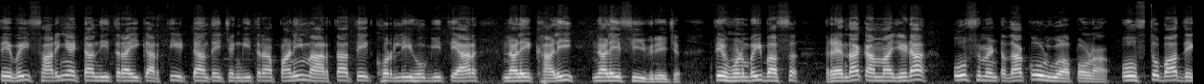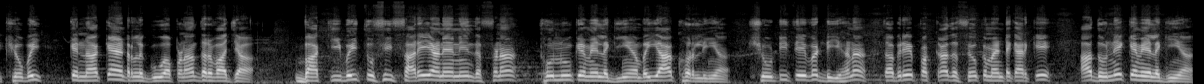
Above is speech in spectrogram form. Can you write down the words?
ਤੇ ਬਈ ਸਾਰੀਆਂ ਇੱਟਾਂ ਦੀ ਤਰਾਈ ਕਰਤੀ, ਇੱਟਾਂ ਤੇ ਚੰਗੀ ਤਰ੍ਹਾਂ ਪਾਣੀ ਮਾਰਤਾ ਤੇ ਖੁਰਲੀ ਹੋ ਗਈ ਤਿਆਰ, ਨਾਲੇ ਖਾਲੀ, ਨਾਲੇ ਸੀਵਰੇਜ। ਤੇ ਹੁਣ ਬਈ ਬਸ ਰਹਿੰਦਾ ਕੰਮ ਆ ਜਿਹੜਾ, ਉਹ ਸਿਮੈਂਟ ਦਾ ਘੋਲੂਆ ਪਾਉਣਾ। ਉਸ ਤੋਂ ਬਾਅਦ ਦੇਖਿਓ ਬਈ, ਕਿੰਨਾ ਘੈਂਟ ਲੱਗੂ ਆਪਣਾ ਦਰਵਾਜ਼ਾ। ਬਾਕੀ ਬਈ, ਤੁਸੀਂ ਸਾਰੇ ਜਾਣਿਆਂ ਨੇ ਦੱਸਣਾ, ਤੁਹਾਨੂੰ ਕਿਵੇਂ ਲੱਗੀਆਂ ਬਈ ਆਹ ਖੁਰਲੀਆਂ? ਛੋਟੀ ਤੇ ਵੱਡੀ, ਹਨਾ? ਤਾਂ ਵੀਰੇ, ਪੱਕਾ ਦੱਸਿਓ ਕਮੈਂਟ ਕਰਕੇ, ਆਹ ਦੋਨੇ ਕਿਵੇਂ ਲੱਗੀਆਂ?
